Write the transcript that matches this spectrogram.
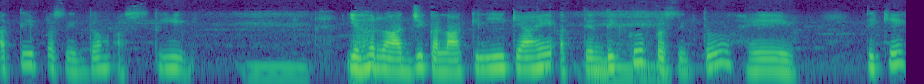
अति प्रसिद्धम अस्ति। यह राज्य कला के लिए क्या है? अत्यधिक प्रसिद्ध है। ठीक है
